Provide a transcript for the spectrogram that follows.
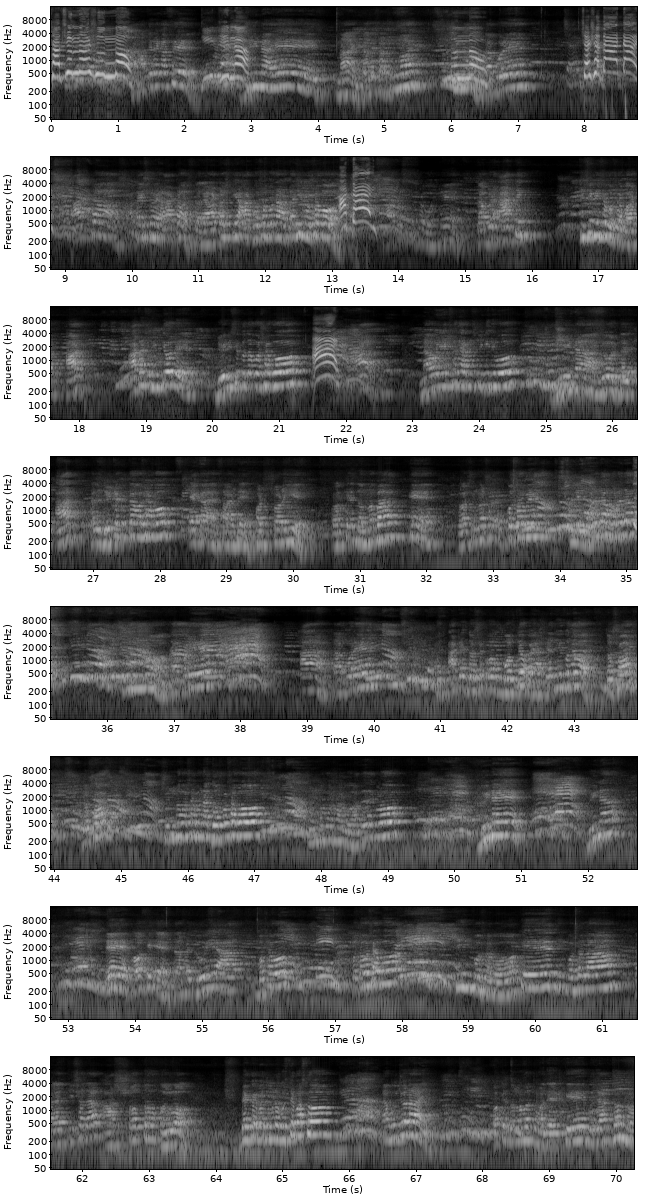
সাত শূন্য। শূন্য হাতের কাছে জি না। জি না। এই। নাই। তাহলে সাত শূন্য শূন্য। তারপরে? চার সাত আঠাশ আটাশ আঠাশ নয় আটাশ তাহলে আটাশ কি আট বসাবো না আটাশি বসাবো? আঠাশ। হ্যাঁ তারপরে আটে কিসে কিসে বসাবো? আট আট আটাশ লিখতে হলে দুই নিচে কত বসাবো? আট। আট। না ওই একসাথে আটাশ লিখে দিব? জি না গুড তাহলে আট তাহলে দুইটা কোথায় বসাবো? একা সার্টে সরিয়ে ওকে ধন্যবাদ হ্যাঁ এবার শূন্য কত হবে? বলে দাও বলে দাও শূন্য তারপরে আট তারপরে আটের দশক বলতে হবে আটের দিয়ে কত? দশক? দশক? শূন্য বসাবো না দশ বসাবো? শূন্য বসাবো। হাতে দেখল? দুই না এক? দুই না? এক ওকে এক। তারপরে দুই আর বসাবো? কত বসাবো? তিন বসাবো। ওকে তিন বসালাম। তাহলে ত্রিশ হাজার আটশত হলো। দেখো এবার তোমরা বুঝতে পারছ? না বুঝো নাই? ওকে ধন্যবাদ তোমাদেরকে। বোঝার জন্য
